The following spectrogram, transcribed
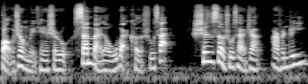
保证每天摄入三百到五百克的蔬菜，深色蔬菜占二分之一。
